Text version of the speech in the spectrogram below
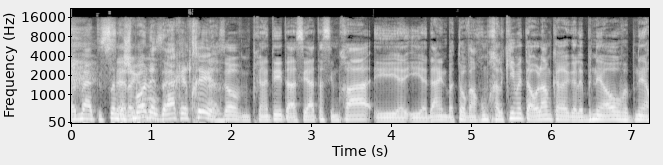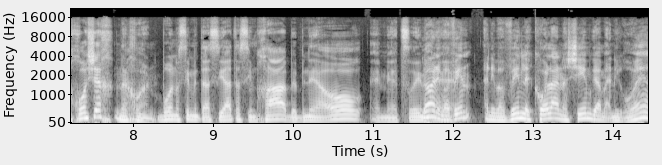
עוד מעט 28, גמור. זה רק התחיל. עזוב, מבחינתי תעשיית השמחה היא, היא עדיין בטוב. אנחנו מחלקים את העולם כרגע לבני האור ובני החושך. נכון. בואו נשים את תעשיית השמחה בבני האור, הם מייצרים... לא, אני אה, מבין, אני מבין לכל האנשים גם, אני רואה,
